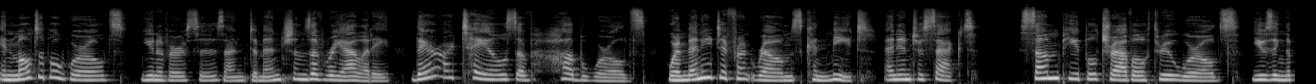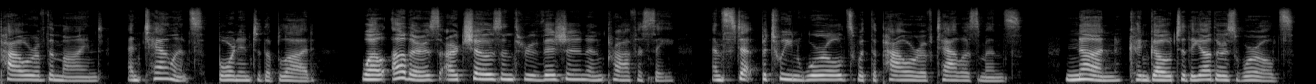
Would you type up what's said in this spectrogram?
In multiple worlds, universes, and dimensions of reality, there are tales of hub worlds where many different realms can meet and intersect. Some people travel through worlds using the power of the mind and talents born into the blood while others are chosen through vision and prophecy and step between worlds with the power of talismans. None can go to the other's worlds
